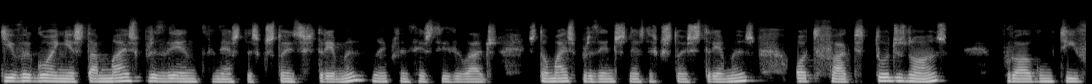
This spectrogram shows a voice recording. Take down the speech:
que a vergonha está mais presente nestas questões extremas, não é? portanto, estes exilados estão mais presentes nestas questões extremas, ou de facto todos nós, por algum motivo,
